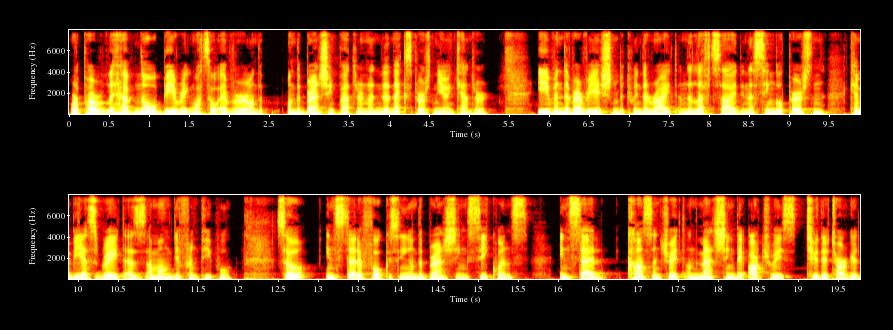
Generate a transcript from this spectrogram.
will probably have no bearing whatsoever on the on the branching pattern on the next person you encounter. Even the variation between the right and the left side in a single person can be as great as among different people. So instead of focusing on the branching sequence, instead concentrate on matching the arteries to their target,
